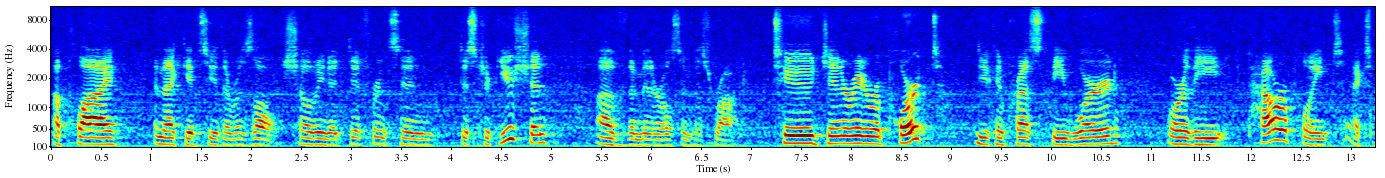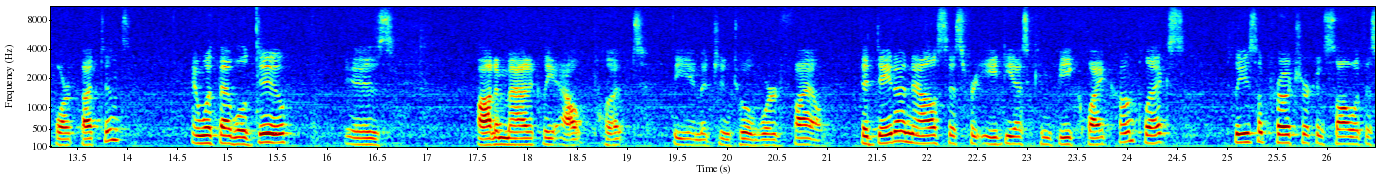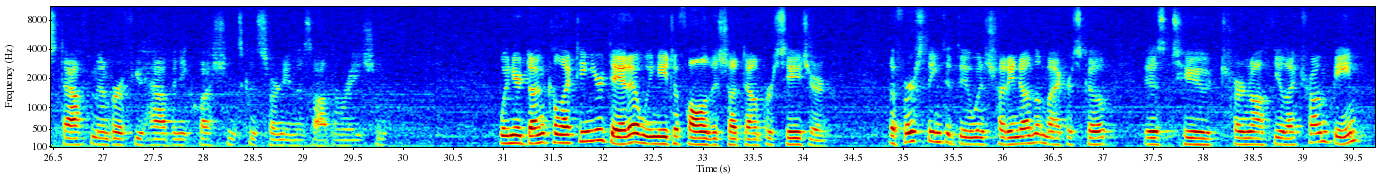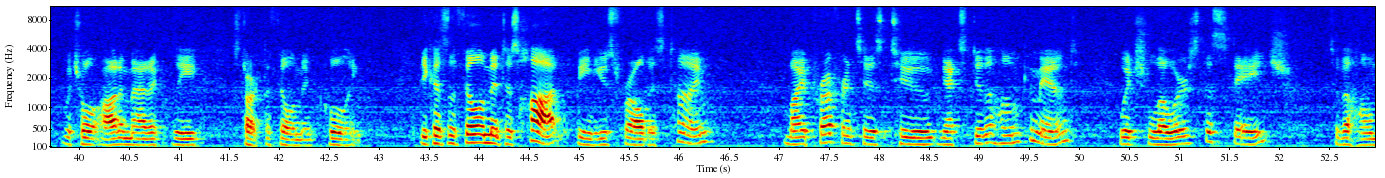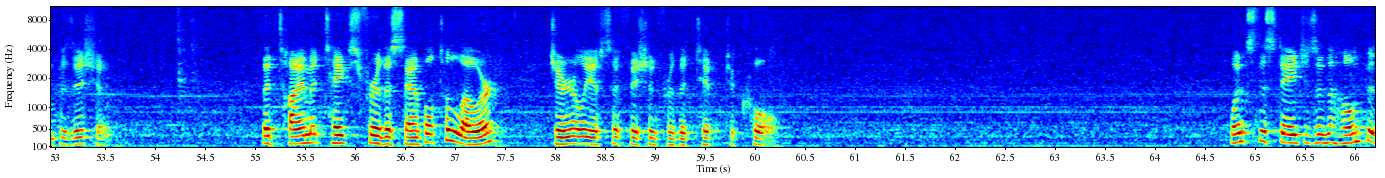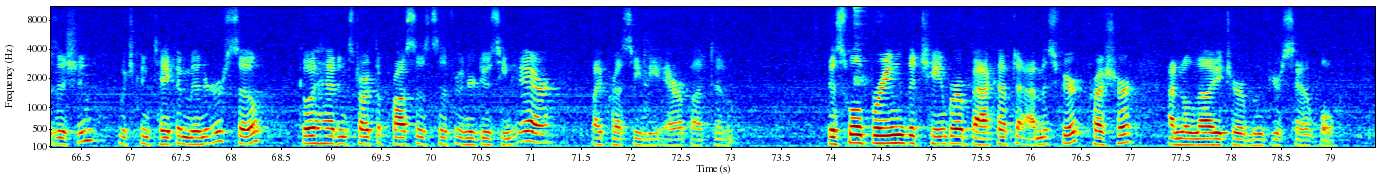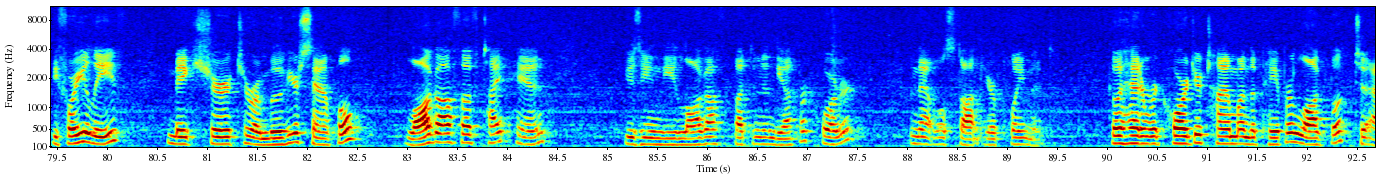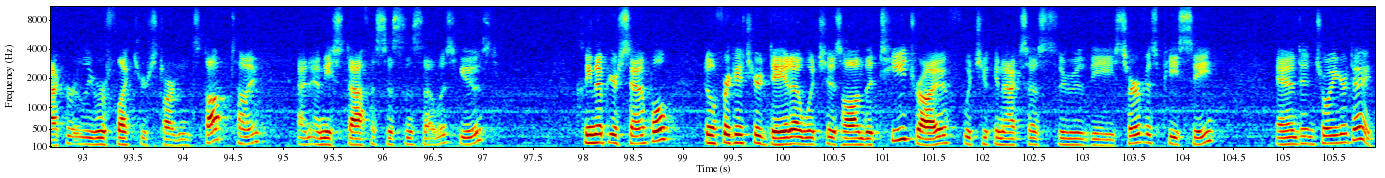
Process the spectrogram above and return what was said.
apply, and that gives you the result, showing a difference in distribution of the minerals in this rock. To generate a report, you can press the Word or the PowerPoint export buttons. And what that will do is automatically output the image into a Word file. The data analysis for EDS can be quite complex. Please approach or consult with a staff member if you have any questions concerning this operation. When you're done collecting your data, we need to follow the shutdown procedure. The first thing to do when shutting down the microscope is to turn off the electron beam, which will automatically start the filament cooling. Because the filament is hot, being used for all this time, my preference is to next do the home command, which lowers the stage to the home position. The time it takes for the sample to lower generally is sufficient for the tip to cool. Once the stage is in the home position, which can take a minute or so, go ahead and start the process of introducing air by pressing the air button. This will bring the chamber back up to atmospheric pressure and allow you to remove your sample. Before you leave, make sure to remove your sample, log off of Taipan using the log off button in the upper corner, and that will stop your appointment. Go ahead and record your time on the paper logbook to accurately reflect your start and stop time and any staff assistance that was used. Clean up your sample. Don't forget your data, which is on the T drive, which you can access through the service PC, and enjoy your day.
